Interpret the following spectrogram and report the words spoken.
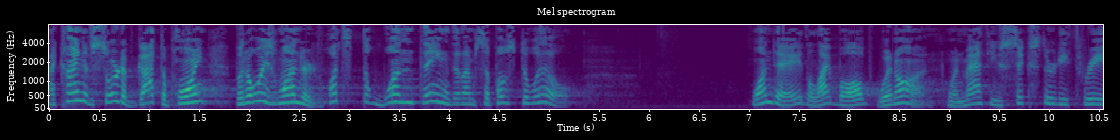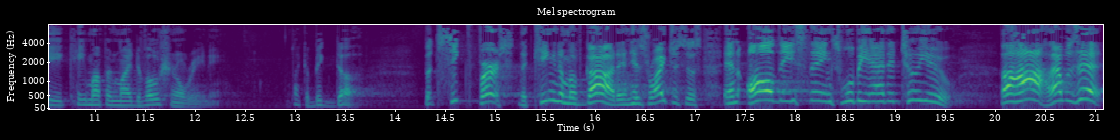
I kind of sort of got the point, but always wondered, what's the one thing that I'm supposed to will? One day, the light bulb went on when Matthew 6.33 came up in my devotional reading. Like a big duh. But seek first the kingdom of God and His righteousness, and all these things will be added to you. Aha! That was it.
